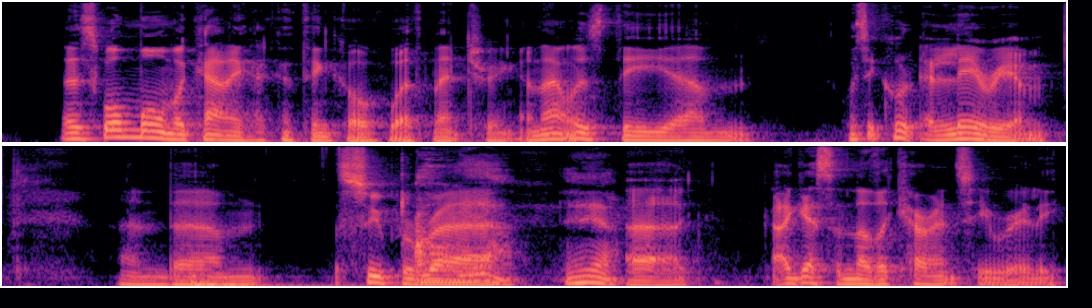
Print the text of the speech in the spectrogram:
There's one more mechanic I can think of worth mentioning, and that was the um, what's it called, Illyrium, and um, super oh, rare. yeah, yeah, uh, I guess another currency, really,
